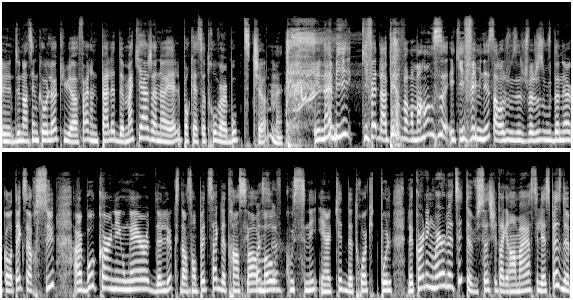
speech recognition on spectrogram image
euh, d'une ancienne coloc lui a offert une palette de maquillage à Noël pour qu'elle se trouve un beau petit chum. Une amie qui fait de la performance et qui est féministe, alors je, vous- je vais juste vous donner un contexte, a reçu un beau Corningware de luxe dans son petit sac de transport mauve coussiné et un kit de trois culs de poule. Le Corningware, là, tu sais, t'as vu ça chez ta grand-mère, c'est l'espèce de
